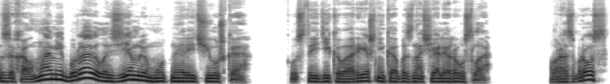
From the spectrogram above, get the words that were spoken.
За холмами буравила землю мутная речушка. Кусты дикого орешника обозначали русло. В разброс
